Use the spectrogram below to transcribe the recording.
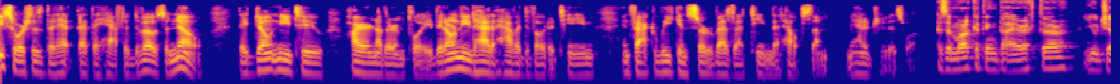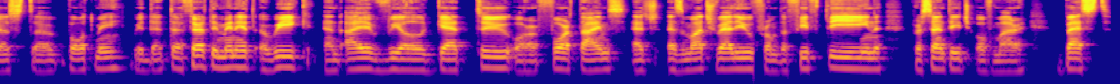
resources that, ha- that they have to devote. So no, they don't need to hire another employee. They don't need to have a devoted team. In fact, we can serve as that team that helps them manage it as well. As a marketing director, you just uh, bought me with that uh, 30 minute a week, and I will get two or four times as, as much value from the 15 percentage of my best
